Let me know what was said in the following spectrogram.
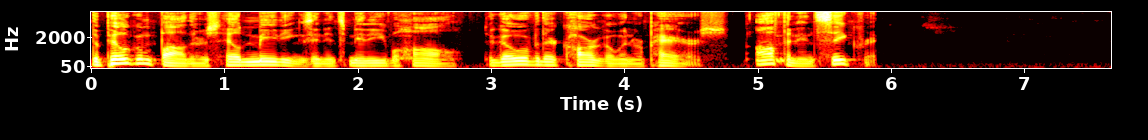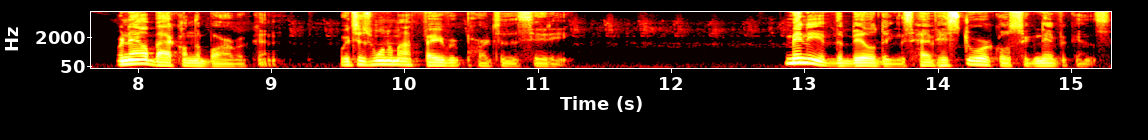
The Pilgrim Fathers held meetings in its medieval hall to go over their cargo and repairs, often in secret. We're now back on the Barbican, which is one of my favorite parts of the city. Many of the buildings have historical significance,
